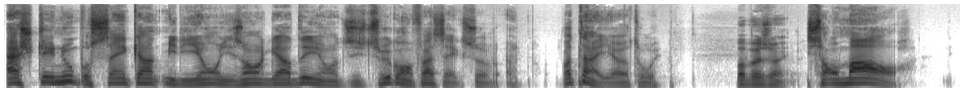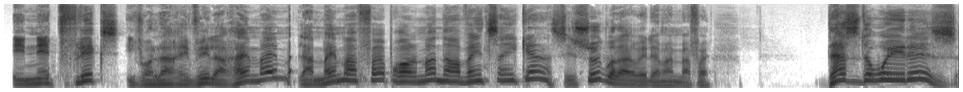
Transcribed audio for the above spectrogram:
Achetez-nous pour 50 millions. Ils ont regardé, ils ont dit Tu veux qu'on fasse avec ça? Va-t'en ailleurs, toi. Pas besoin. Ils sont morts. Et Netflix, il va leur arriver la même, la même affaire probablement dans 25 ans. C'est sûr qu'il va leur arriver la même affaire. That's the way it is.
